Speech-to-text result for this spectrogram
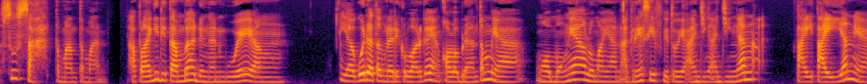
susah teman-teman. Apalagi ditambah dengan gue yang ya gue datang dari keluarga yang kalau berantem ya ngomongnya lumayan agresif gitu ya. Anjing-anjingan tai-taian ya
